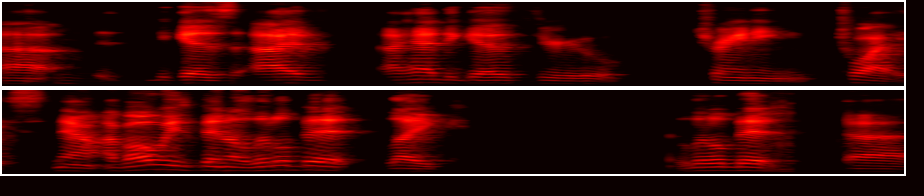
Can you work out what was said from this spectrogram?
uh, mm. because I've I had to go through training twice. Now I've always been a little bit like a little bit uh,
